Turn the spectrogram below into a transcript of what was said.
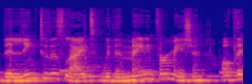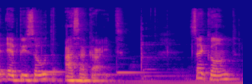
the link to the slides with the main information of the episode as a guide. Second,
